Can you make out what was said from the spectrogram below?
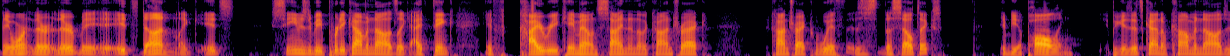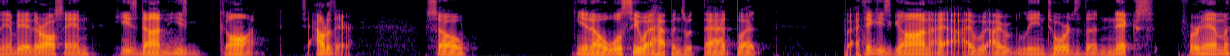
They weren't they're they're it's done. Like it's seems to be pretty common knowledge. Like I think if Kyrie came out and signed another contract contract with the Celtics, it'd be appalling because it's kind of common knowledge in the NBA. They're all saying he's done, he's gone, he's out of there. So, you know, we'll see what happens with that, but but I think he's gone. I I, I lean towards the Knicks for him.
